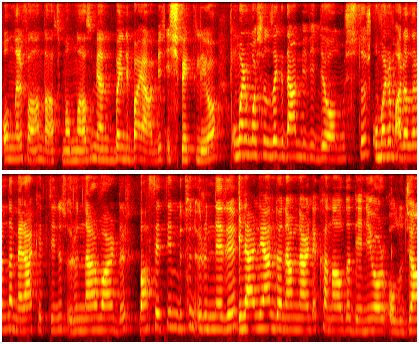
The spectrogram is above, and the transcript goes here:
Onları falan dağıtmam lazım. Yani beni bayağı bir iş bekliyor. Umarım hoşunuza giden bir video olmuştur. Umarım aralarında merak ettiğiniz ürünler vardır. Bahsettiğim bütün ürünleri ilerleyen dönemlerde kanalda deniyor olacağım.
